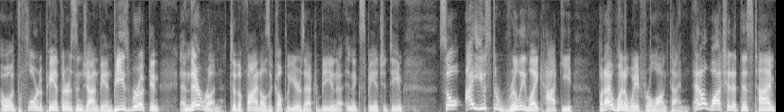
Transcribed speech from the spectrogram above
I went with the Florida Panthers and John Vanbiesbrouck and, and their run to the finals a couple years after being a, an expansion team. So I used to really like hockey, but I went away for a long time. And I'll watch it at this time.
